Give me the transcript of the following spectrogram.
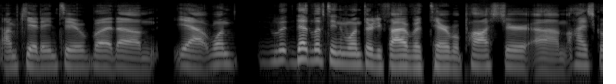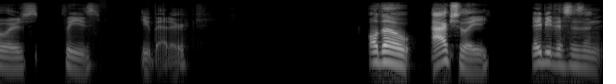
I'm kidding too, but um, yeah, one deadlifting 135 with terrible posture. Um, high schoolers, please do better. Although, actually, maybe this isn't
